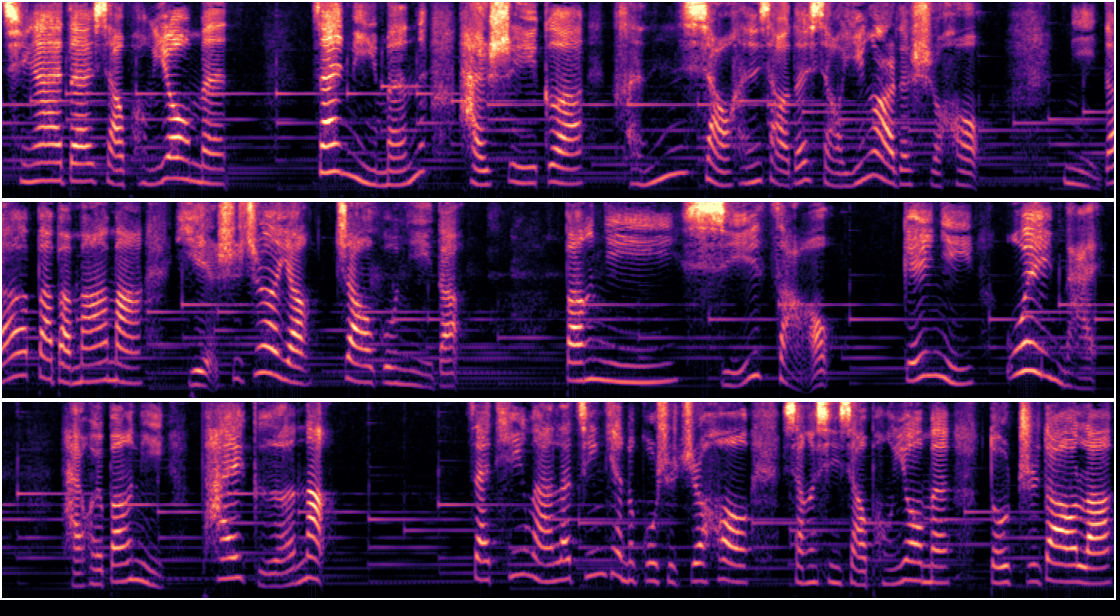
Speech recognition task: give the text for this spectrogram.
亲爱的小朋友们，在你们还是一个很小很小的小婴儿的时候，你的爸爸妈妈也是这样照顾你的，帮你洗澡，给你喂奶，还会帮你拍嗝呢。在听完了今天的故事之后，相信小朋友们都知道了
